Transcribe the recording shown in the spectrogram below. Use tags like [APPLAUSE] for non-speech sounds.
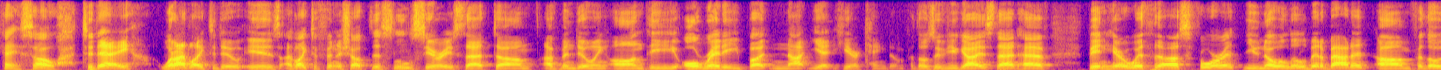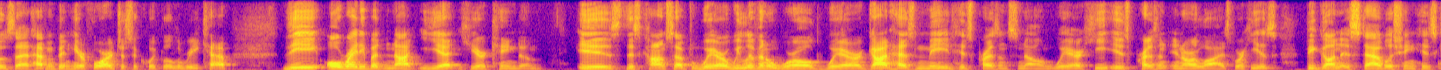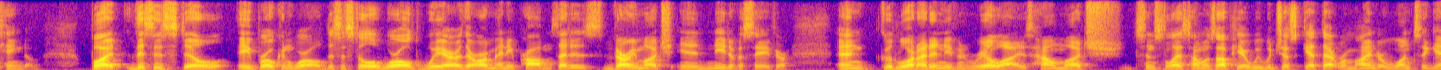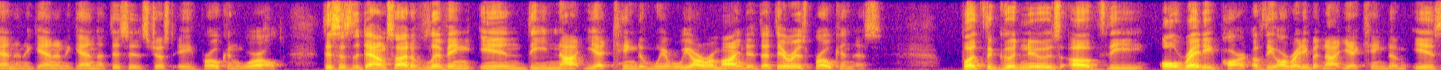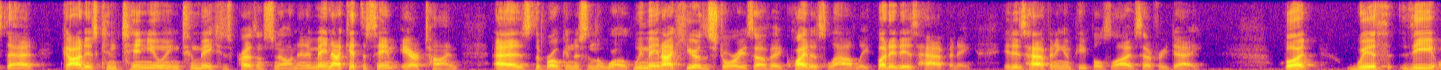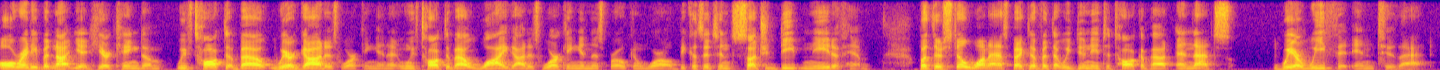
Okay, so today, what I'd like to do is I'd like to finish up this little series that um, I've been doing on the already but not yet here kingdom. For those of you guys that have been here with us for it, you know a little bit about it. Um, for those that haven't been here for it, just a quick little recap. The already but not yet here kingdom is this concept where we live in a world where God has made his presence known, where he is present in our lives, where he has begun establishing his kingdom. But this is still a broken world. This is still a world where there are many problems that is very much in need of a savior. And good Lord, I didn't even realize how much, since the last time I was up here, we would just get that reminder once again and again and again that this is just a broken world. This is the downside of living in the not yet kingdom where we are reminded that there is brokenness. But the good news of the already part of the already but not yet kingdom is that God is continuing to make his presence known. And it may not get the same airtime as the brokenness in the world. We may not hear the stories of it quite as loudly, but it is happening. It is happening in people's lives every day. But with the already but not yet here kingdom, we've talked about where God is working in it, and we've talked about why God is working in this broken world, because it's in such deep need of Him. But there's still one aspect of it that we do need to talk about, and that's where we fit into that.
